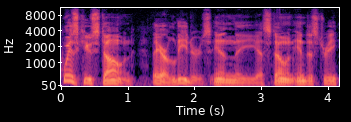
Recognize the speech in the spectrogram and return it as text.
Whiz Stone they are leaders in the uh, stone industry.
